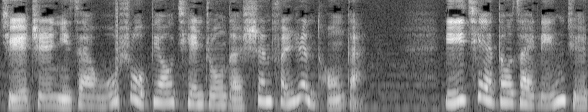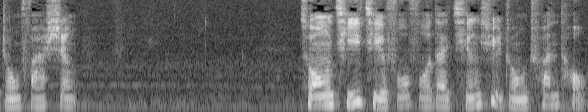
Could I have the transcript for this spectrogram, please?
觉知你在无数标签中的身份认同感，一切都在灵觉中发生。从起起伏伏的情绪中穿透，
